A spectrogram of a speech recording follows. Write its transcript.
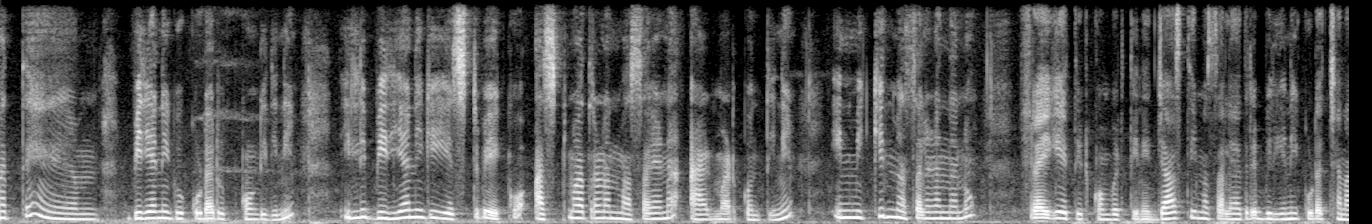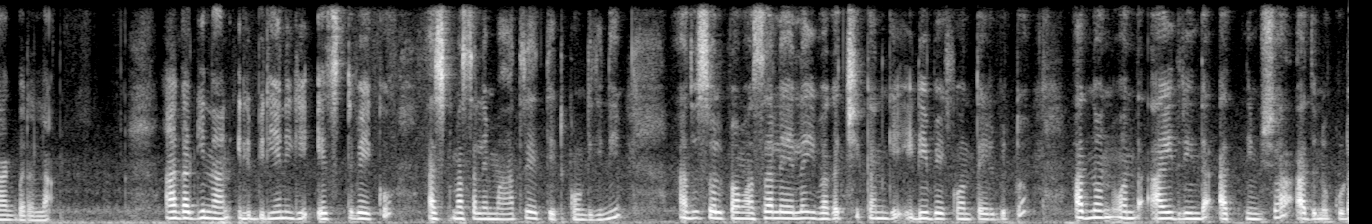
ಮತ್ತು ಬಿರಿಯಾನಿಗೂ ಕೂಡ ರುಬ್ಕೊಂಡಿದ್ದೀನಿ. ಇಲ್ಲಿ ಬಿರಿಯಾನಿಗೆ ಎಷ್ಟು ಬೇಕೋ ಅಷ್ಟು ಮಾತ್ರ ನಾನು ಮಸಾಲೆನ ಆ್ಯಡ್ ಮಾಡ್ಕೊತೀನಿ. ಇನ್ನು ಮಿಕ್ಕಿದ ಮಸಾಲೆನ ನಾನು ಫ್ರೈಗೆ ಎತ್ತಿಟ್ಕೊಂಡ್ಬಿಡ್ತೀನಿ. ಜಾಸ್ತಿ ಮಸಾಲೆ ಆದರೆ ಬಿರಿಯಾನಿ ಕೂಡ ಚೆನ್ನಾಗಿ ಬರಲ್ಲ. ಹಾಗಾಗಿ ನಾನು ಇಲ್ಲಿ ಬಿರಿಯಾನಿಗೆ ಎಷ್ಟು ಬೇಕೋ ಅಷ್ಟು ಮಸಾಲೆ ಮಾತ್ರ ಎತ್ತಿಟ್ಕೊಂಡಿದ್ದೀನಿ ಅದು ಸ್ವಲ್ಪ ಮಸಾಲೆ ಎಲ್ಲ ಇವಾಗ ಚಿಕನ್ಗೆ ಹಿಡಿಬೇಕು ಅಂತ ಹೇಳ್ಬಿಟ್ಟು ಅದನ್ನೊಂದು ಒಂದು ಐದರಿಂದ ಹತ್ತು ನಿಮಿಷ ಅದನ್ನು ಕೂಡ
